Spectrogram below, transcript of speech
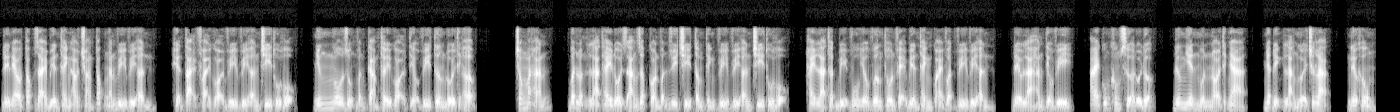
đến eo tóc dài biến thành áo choàng tóc ngắn vị vị ẩn, hiện tại phải gọi vị vị ẩn chi thủ hộ, nhưng ngô dụng vẫn cảm thấy gọi tiểu vi tương đối thích hợp. Trong mắt hắn, bất luận là thay đổi dáng dấp còn vẫn duy trì tâm tính vị vị ẩn chi thủ hộ, hay là thật bị vu yêu vương thôn vệ biến thành quái vật vị vị ẩn, đều là hắn tiểu vi, ai cũng không sửa đổi được, đương nhiên muốn nói thích nha, nhất định là người trước lạc, nếu không.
